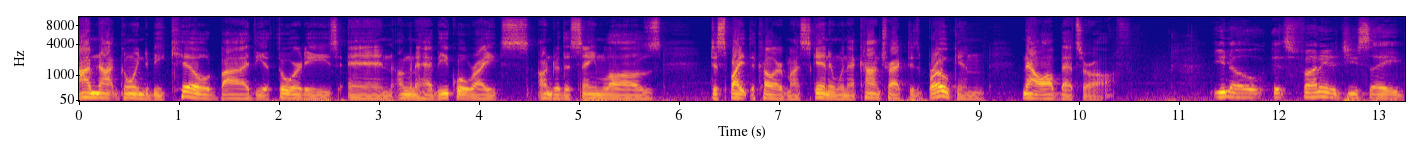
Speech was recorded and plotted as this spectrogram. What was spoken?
I'm not going to be killed by the authorities and I'm going to have equal rights under the same laws despite the color of my skin. And when that contract is broken, now all bets are off. you know, it's funny that you say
